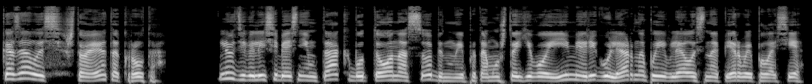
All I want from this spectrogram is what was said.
Казалось, что это круто. Люди вели себя с ним так, будто он особенный, потому что его имя регулярно появлялось на первой полосе.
